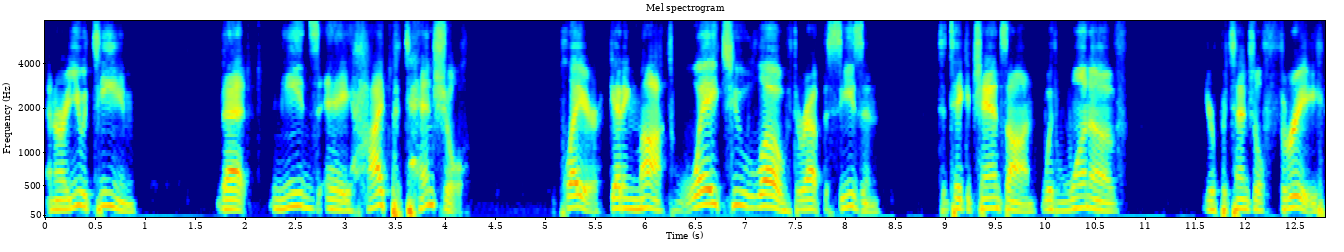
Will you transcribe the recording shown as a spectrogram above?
And are you a team that needs a high potential player getting mocked way too low throughout the season to take a chance on with one of your potential three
